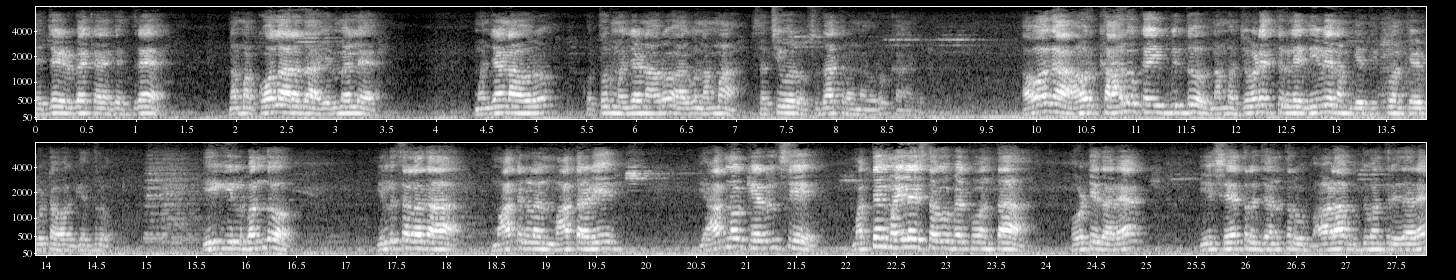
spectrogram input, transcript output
ಹೆಜ್ಜೆ ಇಡಬೇಕಾಗಿದ್ದರೆ ನಮ್ಮ ಕೋಲಾರದ ಎಂ ಎಲ್ ಎ ಮಂಜಣ್ಣ ಅವರು, ಕೊತ್ತೂರು ಮಂಜಣ್ಣ ಅವರು ಹಾಗೂ ನಮ್ಮ ಸಚಿವರು ಸುಧಾಕರಣ್ಣ ಅವರು ಕಾಣರು ಅವಾಗ ಅವ್ರ ಕಾಲು ಕೈಗೆ ಬಿದ್ದು ನಮ್ಮ ಜೋಡೆತ್ತುಗಳೇ ನೀವೇ ನಮಗೆ ದಿಕ್ಕು ಅಂತ ಹೇಳ್ಬಿಟ್ಟು ಅವಾಗ ಗೆದ್ರು. ಈಗ ಇಲ್ಲಿ ಬಂದು ಇಲ್ಲಿ ಸಲದ ಮಾತುಗಳನ್ನು ಮಾತಾಡಿ ಯಾರನ್ನೋ ಕೆರಳಿಸಿ ಮತ್ತೆ ಮೈಲೇಜ್ ತಗೋಬೇಕು ಅಂತ ಹೊರಟಿದ್ದಾರೆ. ಈ ಕ್ಷೇತ್ರ ಜನತರು ಬಹಳ ಬುದ್ಧಿವಂತರಿದ್ದಾರೆ.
